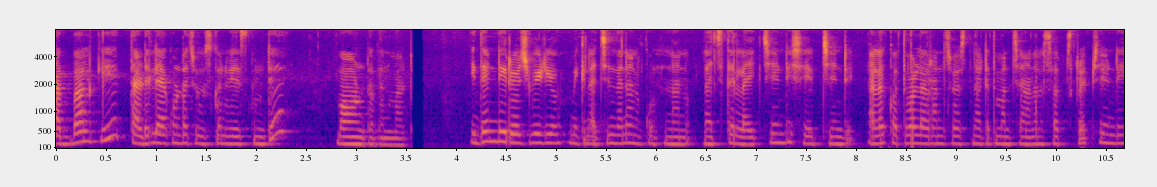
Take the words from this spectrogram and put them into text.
డబ్బాలకి తడి లేకుండా చూసుకొని వేసుకుంటే బాగుంటుంది అనమాట ఇదండి ఈరోజు వీడియో. మీకు నచ్చిందని అనుకుంటున్నాను. నచ్చితే లైక్ చేయండి షేర్ చేయండి. అలా కొత్త వాళ్ళు ఎవరైనా చూస్తున్నట్టయితే మన ఛానల్ సబ్స్క్రైబ్ చేయండి.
